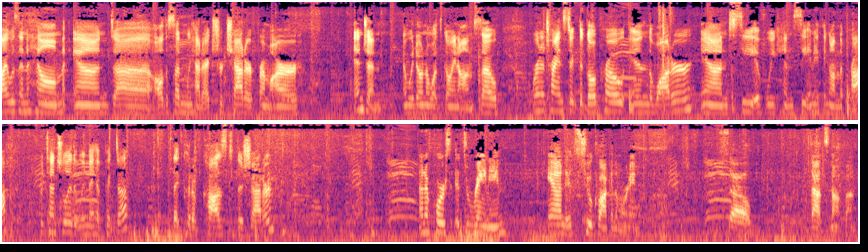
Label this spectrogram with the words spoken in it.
I was in a helm and uh, all of a sudden we had extra chatter from our engine and we don't know what's going on. So we're gonna try and stick the GoPro in the water and see if we can see anything on the prop potentially that we may have picked up that could have caused the shatter. And of course it's raining and it's two o'clock in the morning. So that's not fun.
